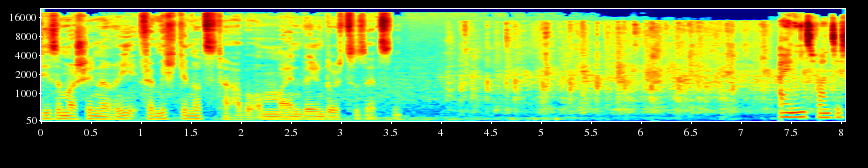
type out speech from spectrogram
diese Maschinerie für mich genutzt habe, um meinen Willen durchzusetzen. 21.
